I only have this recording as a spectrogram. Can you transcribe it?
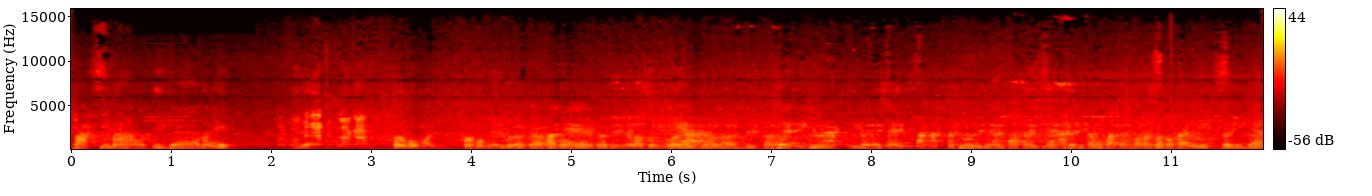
maksimal 3 menit. Iya. Performa performanya di belakang. Oke. berarti ini langsung lanjut Iya. jalan Mita. Jadi Grab Indonesia ini sangat peduli dengan potensi yang ada di Kabupaten Wonosobo Felix sehingga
